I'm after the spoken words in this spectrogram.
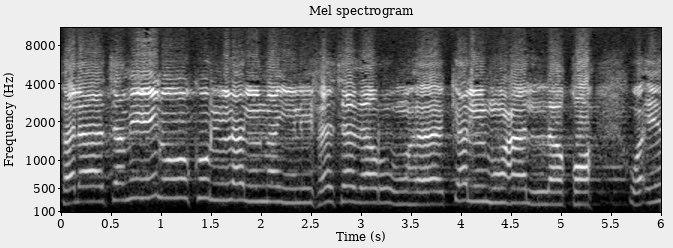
فلا تميلوا كل الميل فتذروها كالمعلقة وإن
